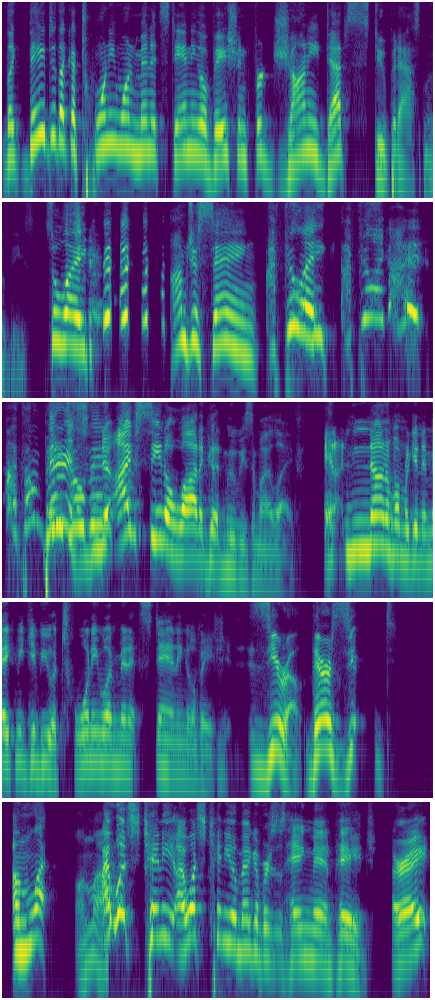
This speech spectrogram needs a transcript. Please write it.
like they did like a 21 minute standing ovation for Johnny Depp's stupid ass movies. So like, I'm just saying, I feel like I feel like I there is Beethoven, no, I've seen a lot of good movies in my life. And none of them are going to make me give you a 21 minute standing ovation. zero. There's zero, unless unless I watched Kenny. I watched Kenny Omega versus Hangman Page. All right.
